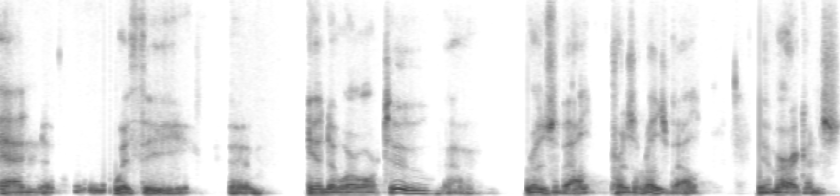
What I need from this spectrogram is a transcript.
and with the uh, end of World War II, uh, Roosevelt, President Roosevelt, the Americans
